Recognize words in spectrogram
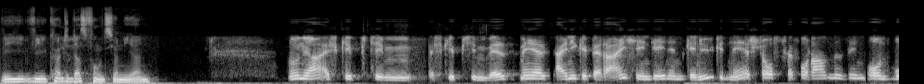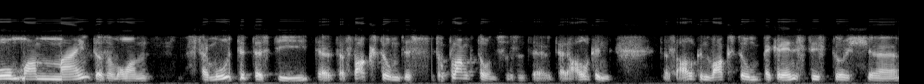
wie, wie könnte das funktionieren? Nun ja, es gibt, im, es gibt im Weltmeer einige Bereiche, in denen genügend Nährstoffe vorhanden sind und wo man meint, also wo man vermutet, dass die, der, das Wachstum des Phytoplanktons, also der, der, Algen, das Algenwachstum begrenzt ist durch äh,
